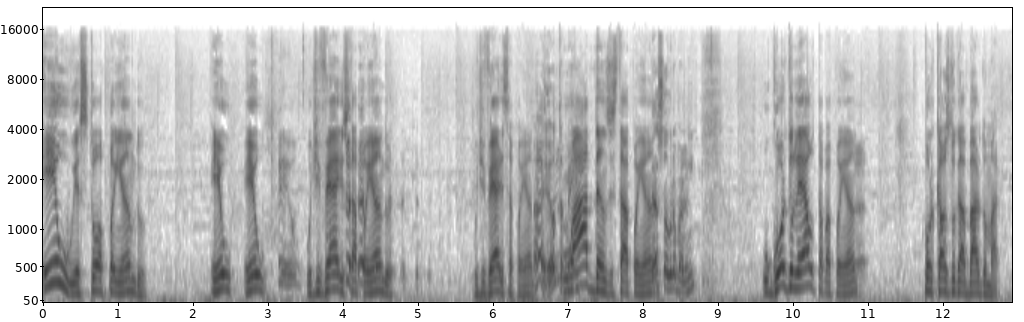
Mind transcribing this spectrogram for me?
Eu estou apanhando. Eu, eu. O Divério está apanhando. O Divério está apanhando. Ah, eu também. O Adams está apanhando. Até sobrou pra mim. O Gordo Léo estava apanhando por causa do Gabardo do Marco.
